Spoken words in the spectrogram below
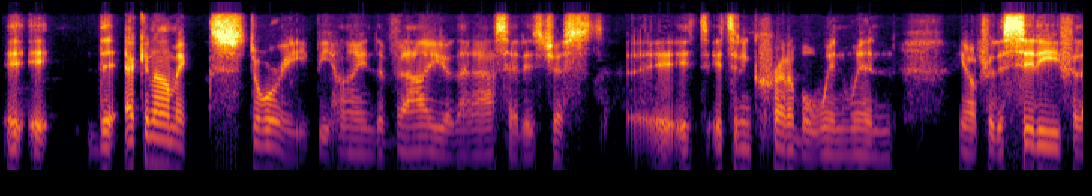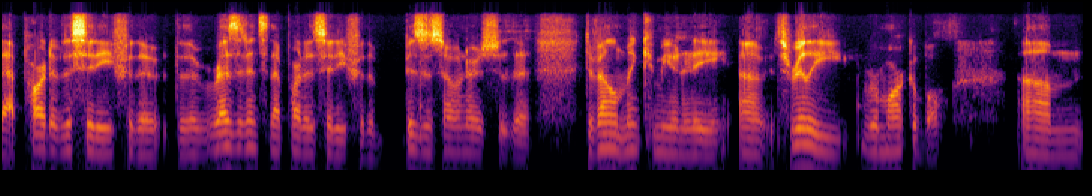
it, it the economic story behind the value of that asset is just it's it's an incredible win-win you know for the city for that part of the city for the the residents of that part of the city for the business owners for the development community. Uh, it's really remarkable. Um,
